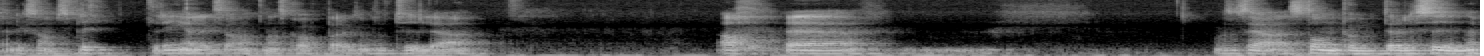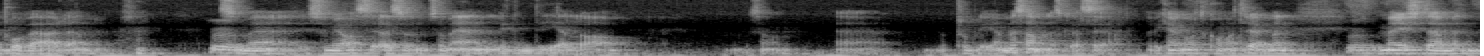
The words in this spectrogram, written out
eh, liksom, splittring, eller liksom, att man skapar liksom, tydliga ja, eh, vad ska jag säga, ståndpunkter eller syner på världen. Mm. Som, är, som jag ser som, som är en liten del av liksom, eh, problem med samhället skulle jag säga. Vi kan återkomma till det. Men, Mm. men just det här med,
